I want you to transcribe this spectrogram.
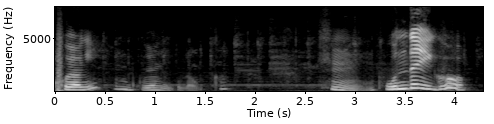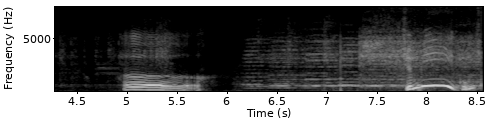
고양이? 한번 고양이 골라볼까? 흠, 뭔데 이거? 어. 준비 공격!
